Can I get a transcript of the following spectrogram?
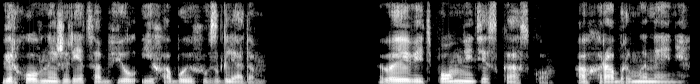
Верховный жрец обвел их обоих взглядом. «Вы ведь помните сказку о храбром Инене?»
